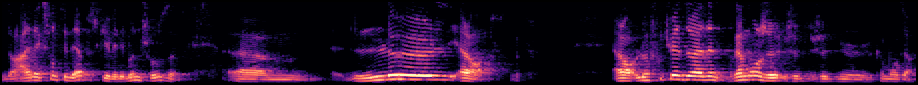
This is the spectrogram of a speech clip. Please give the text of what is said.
dans la rédaction TDA, parce qu'il y avait des bonnes choses. Euh, le, alors, alors, le foutu de Hazen, vraiment, je, je, je, comment dire,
